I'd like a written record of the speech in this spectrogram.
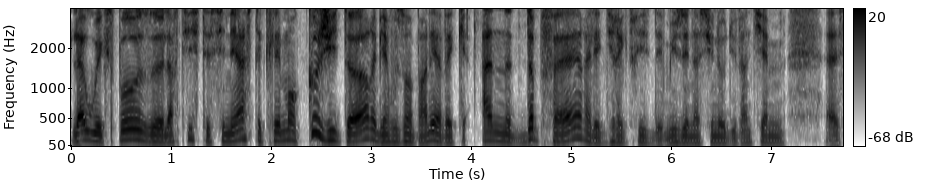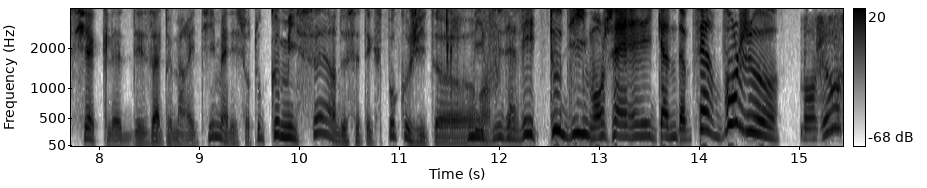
là où expose l'artiste et cinéaste Clément Cogitor. Eh bien, vous en parlez avec Anne Dopfer. Elle est directrice des musées nationaux du XXe euh, siècle des Alpes-Maritimes. Elle est surtout commissaire de cette expo Cogitor. Mais vous avez tout dit, mon cher Eric Anne Dopfer. Bonjour. Bonjour.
